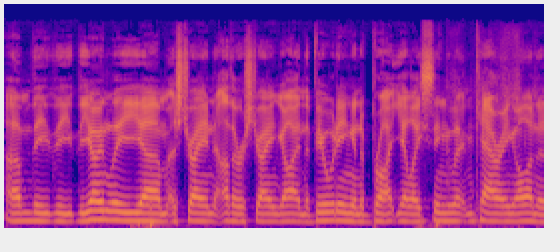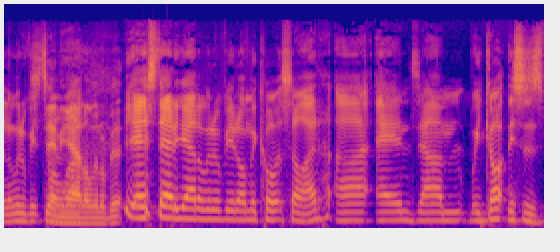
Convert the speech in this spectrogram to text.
um, the the the only um, Australian other Australian guy in the building in a bright yellow singlet and carrying on and a little bit Standing taller. out a little bit. Yeah, standing out a little bit on the court side. Uh, and um, we got this is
